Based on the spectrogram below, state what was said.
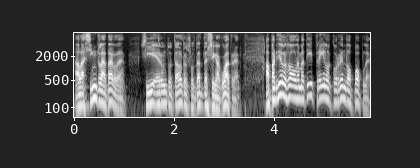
a les 5 de la tarda. Sí, era un total resultat de 5 a 4. A partir de les 9 del matí treien el corrent del poble.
